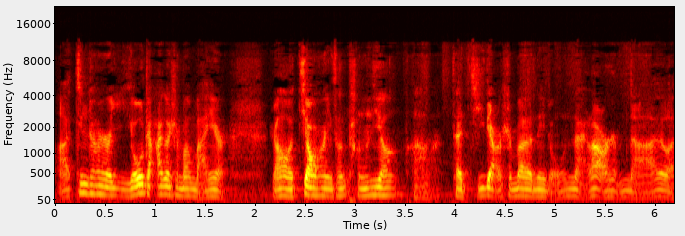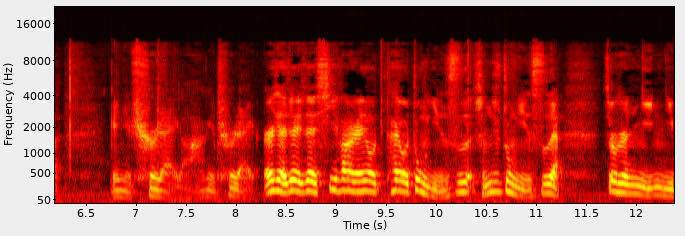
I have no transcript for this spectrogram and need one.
啊。经常是油炸个什么玩意儿，然后浇上一层糖浆啊，再挤点什么那种奶酪什么的啊，对吧？给你吃这个啊，给你吃这个。而且这这西方人又他又重隐私，什么叫重隐私呀？就是你你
